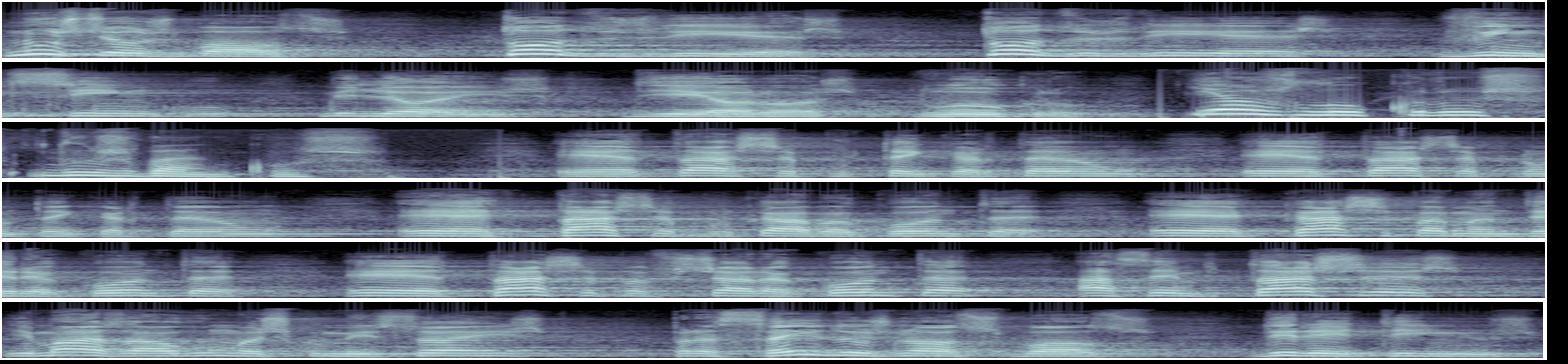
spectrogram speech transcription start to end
nos seus bolsos todos os dias, todos os dias, 25 milhões de euros de lucro. E aos lucros dos bancos? É a taxa porque tem cartão, é a taxa porque não tem cartão, é a taxa porque cabe a conta, é a taxa para manter a conta, é a taxa para fechar a conta. Há sempre taxas e mais algumas comissões para sair dos nossos bolsos direitinhos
